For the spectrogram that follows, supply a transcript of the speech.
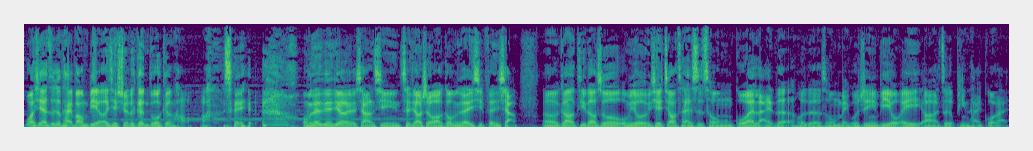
哇，现在这个太方便，而且学的更多更好啊，所以我们在这边就想请陈教授啊，跟我们在一起分享。呃，刚好提到说，我们有一些教材是从国外来的，或者从美国之音 VOA 啊这个平台过来。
